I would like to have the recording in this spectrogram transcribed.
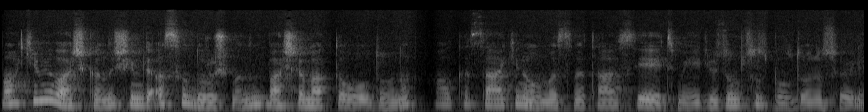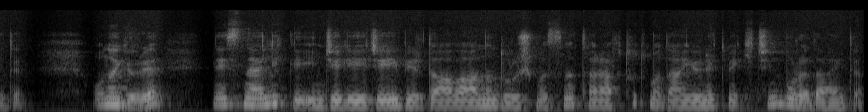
Mahkeme başkanı şimdi asıl duruşmanın başlamakta olduğunu, halka sakin olmasını tavsiye etmeyi lüzumsuz bulduğunu söyledi. Ona göre nesnellikle inceleyeceği bir davanın duruşmasını taraf tutmadan yönetmek için buradaydı.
